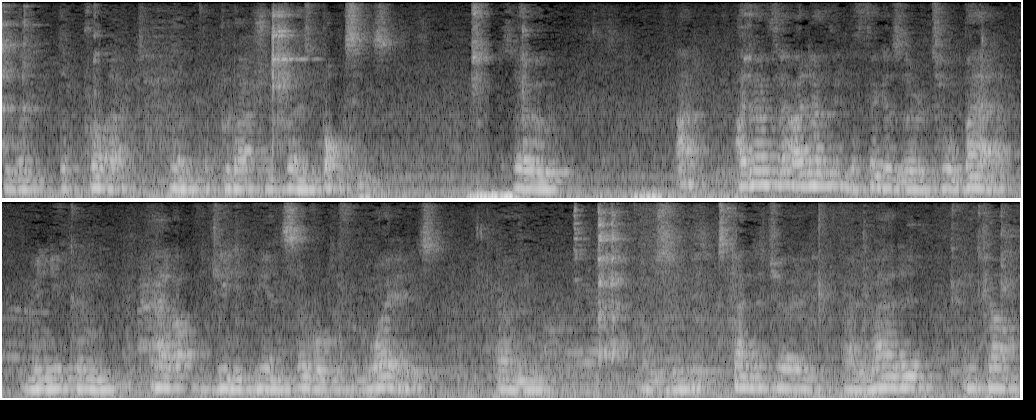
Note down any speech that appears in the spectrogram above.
to the, the product, the, the production of those boxes. So I, I don't I don't think the figures are at all bad. I mean, you can add up the GDP in several different ways. Um, obviously, expenditure, value added, income,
